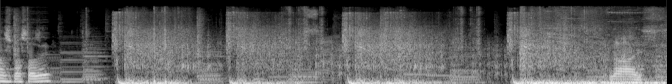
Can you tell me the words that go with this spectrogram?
Ah, j'ai pas chargé Nice.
